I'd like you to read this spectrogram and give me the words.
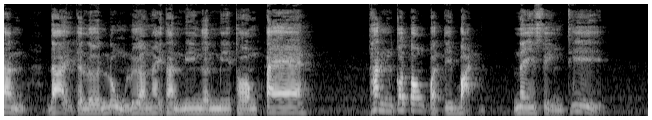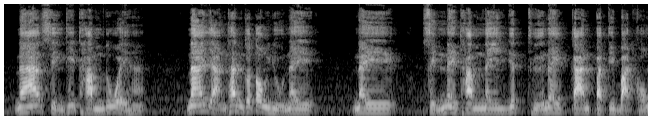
ท่าน ได้เจริญรุ่งเรืองให้ท่านมีเงินมีทองแต่ ท่านก็ต้องปฏิบัติในสิ่งที่นะสิ่งที่ทำด้วยฮะนะอย่างท่านก็ต้องอยู่ในในศีลในธรรมในยึดถือในการปฏิบัติของ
